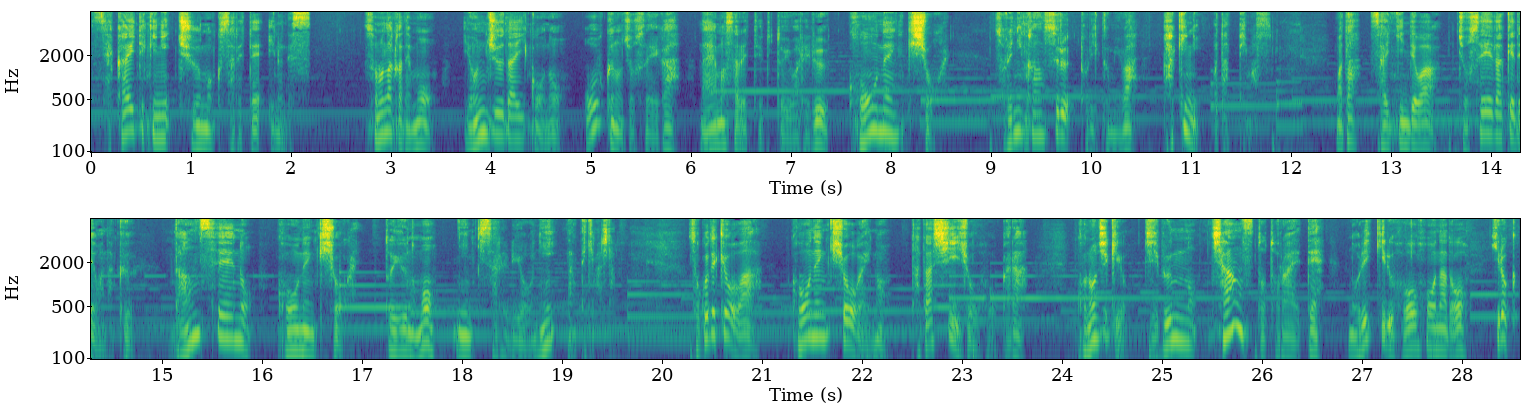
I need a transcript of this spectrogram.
世界的に注目されているんです。その中でも、40代以降の多くの女性が悩まされていると言われる更年期障害。それに関する取り組みは多岐にわたっています。また最近では女性だけではなく男性の更年期障害というのも認知されるようになってきましたそこで今日は更年期障害の正しい情報からこの時期を自分のチャンスと捉えて乗り切る方法などを広く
